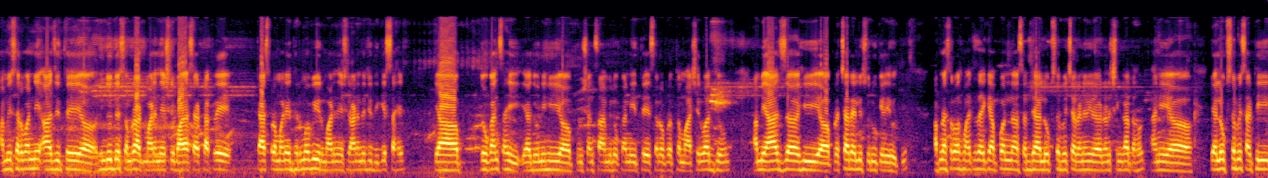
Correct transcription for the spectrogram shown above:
आम्ही सर्वांनी आज इथे हिंदुदेव सम्राट माननीय श्री बाळासाहेब ठाकरे त्याचप्रमाणे धर्मवीर माननीय श्री आनंदजी दिगे साहेब या दोघांचाही या दोन्ही पुरुषांचा आम्ही लोकांनी इथे सर्वप्रथम आशीर्वाद घेऊन आम्ही आज ही प्रचार रॅली सुरू केली होती. आपल्या सर्वांस माहितीच आहे की आपण सध्या लोकसभेच्या रण रणशिंगात आहोत आणि या लोकसभेसाठी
